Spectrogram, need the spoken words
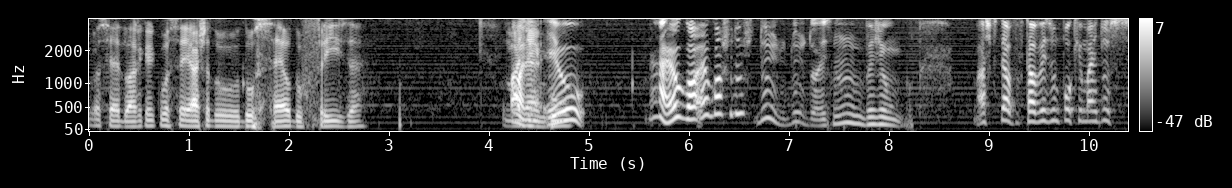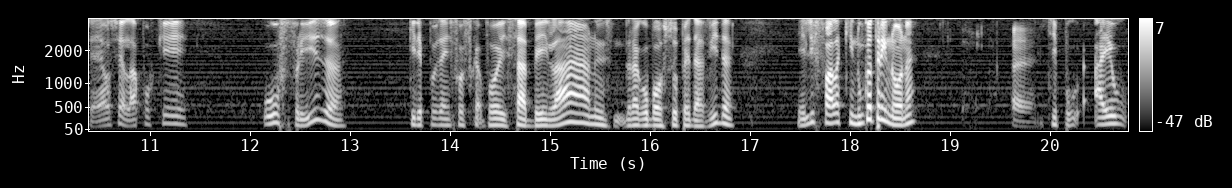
E você, Eduardo, o que, é que você acha do, do céu, do Freeza? do Olha, eu. Ah, eu, go- eu gosto dos, dos, dos dois. Não vejo. Acho que tal- talvez um pouquinho mais do céu, sei lá, porque o Freeza, que depois a gente foi, ficar- foi saber lá no Dragon Ball Super da vida, ele fala que nunca treinou, né? É. Tipo, aí eu.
